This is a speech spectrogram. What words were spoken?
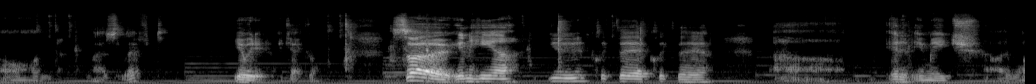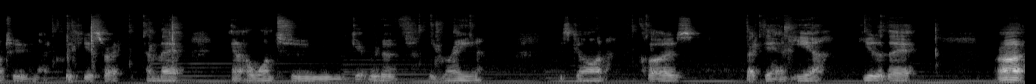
on last left? Yeah, we did. Okay, cool. So in here, you click there, click there. Uh, edit image, I want to no, click here, sorry, and there, and I want to get rid of the green. He's gone. Close. Back down here, here to there. Right,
